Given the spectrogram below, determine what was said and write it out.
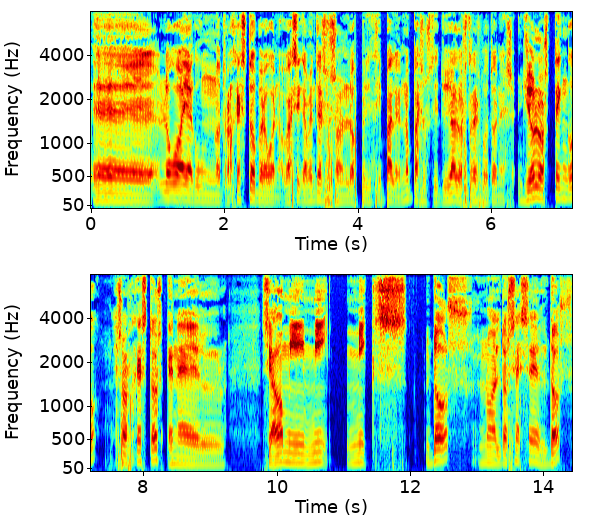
Eh, luego hay algún otro gesto, pero bueno, básicamente esos son los principales, ¿no? Para sustituir a los tres botones. Yo los tengo, esos gestos, en el Xiaomi Mi Mix 2, no el 2S, el 2,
